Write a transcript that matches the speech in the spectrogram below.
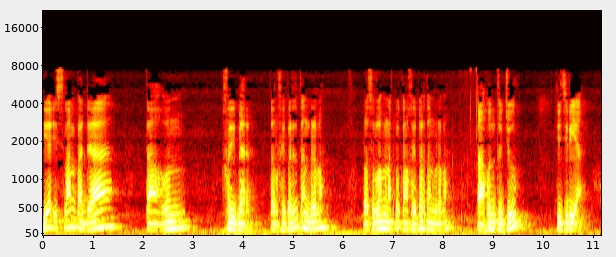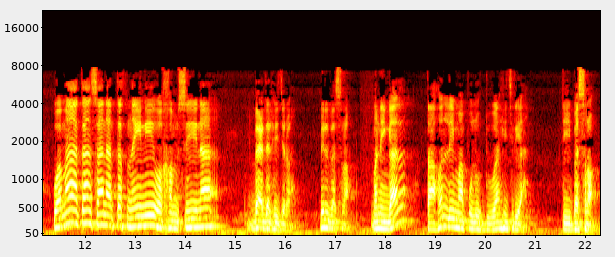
dia Islam pada tahun Khaybar. Tahun Khaybar itu tahun berapa? Rasulullah menaklukkan Khaybar tahun berapa? Tahun 7 Hijriah. Wa mata sanata wa khamsina ba'da hijrah bil Basrah. Meninggal tahun 52 Hijriah di Basrah.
